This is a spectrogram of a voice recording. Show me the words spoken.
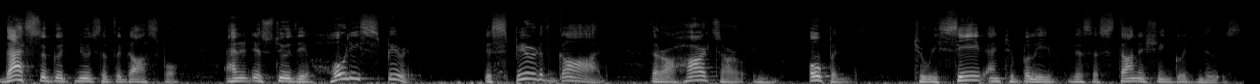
That's the good news of the gospel. And it is through the Holy Spirit, the Spirit of God, that our hearts are opened to receive and to believe this astonishing good news.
